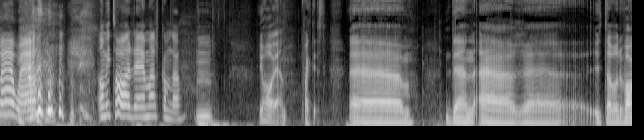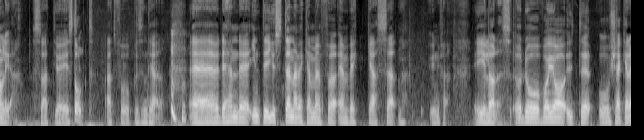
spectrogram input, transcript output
wä wä. Om vi tar eh, Malcolm då. Mm. Jag har en faktiskt. Ehm, den är uh, utöver det vanliga så att jag är stolt att få presentera den. Eh, det hände inte just denna veckan men för en vecka sedan ungefär i lördags och då var jag ute och käkade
